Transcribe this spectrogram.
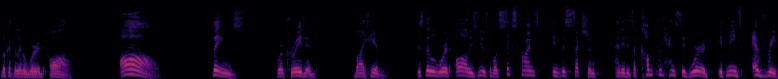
Look at the little word all. All things were created by Him. This little word all is used about six times in this section, and it is a comprehensive word. It means every,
